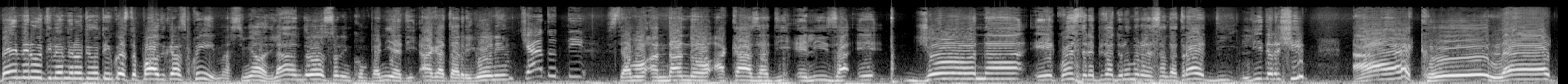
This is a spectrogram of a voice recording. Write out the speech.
Benvenuti, benvenuti tutti in questo podcast. Qui Massimiliano Di Landro, sono in compagnia di Agata Arrigoni. Ciao a tutti! Stiamo andando a casa di Elisa e Giona e questo è l'episodio numero 63 di Leadership a colazione.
